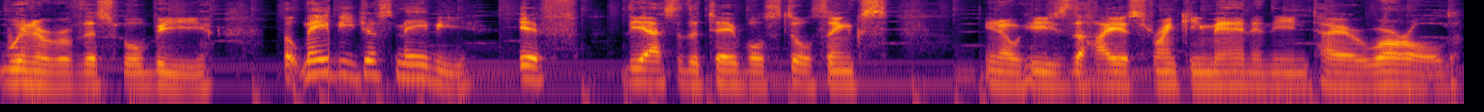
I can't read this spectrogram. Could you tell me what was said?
winner of this will be. But maybe, just maybe, if the ass of the table still thinks, you know, he's the highest ranking man in the entire world,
